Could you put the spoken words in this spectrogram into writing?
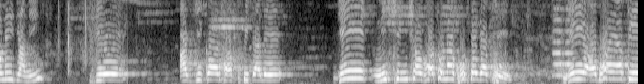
সকলেই জানি যে আরজিকর হসপিটালে যে নৃশংস ঘটনা ঘটে গেছে যে অভয়াকে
